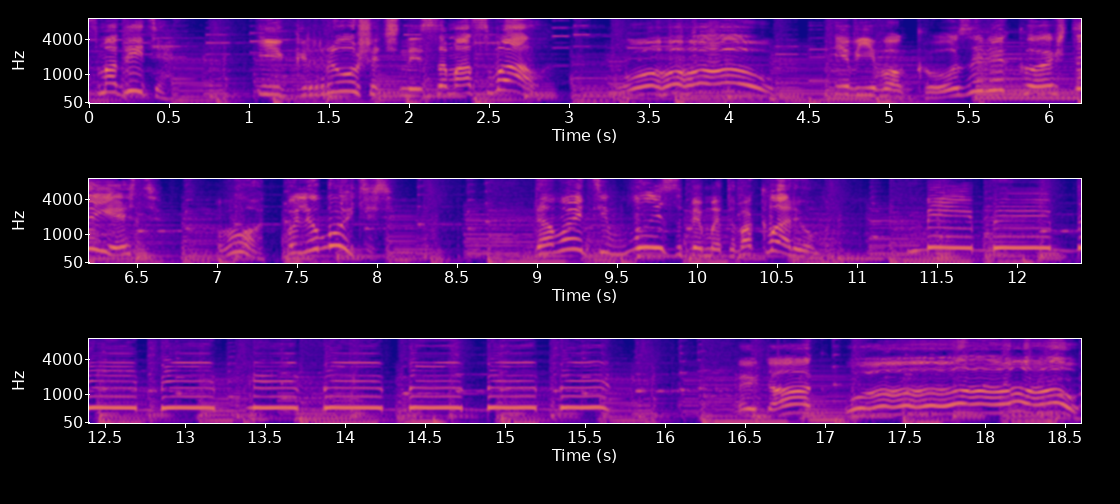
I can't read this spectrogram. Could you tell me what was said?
Смотрите, игрушечный самосвал. Оу! И в его кузове кое-что есть. Вот, полюбуйтесь. Давайте высыпем это в аквариум. Итак, воу!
